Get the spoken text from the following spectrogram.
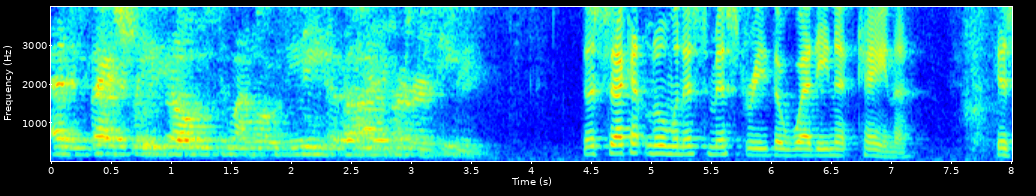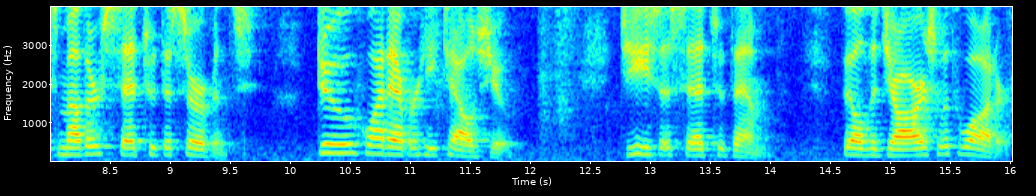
especially those who most need of thy mercy. The second luminous mystery, the wedding at Cana. His mother said to the servants, Do whatever he tells you. Jesus said to them, Fill the jars with water.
